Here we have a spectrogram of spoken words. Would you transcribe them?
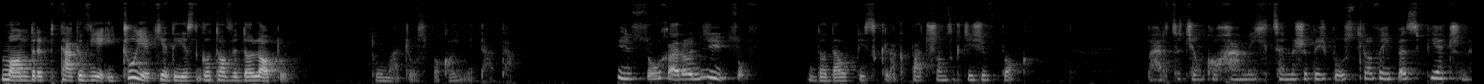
Mądry ptak wie i czuje, kiedy jest gotowy do lotu, tłumaczył spokojnie tata. I słucha rodziców, dodał pisklak, patrząc gdzieś w bok. Bardzo cię kochamy i chcemy, żebyś był zdrowy i bezpieczny.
